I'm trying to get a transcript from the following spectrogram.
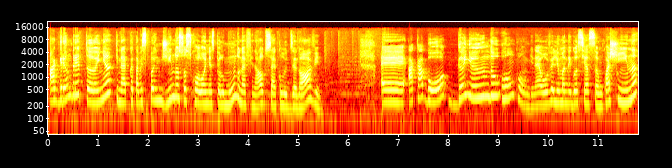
a Grã-Bretanha, que na época estava expandindo as suas colônias pelo mundo, né, final do século XIX, é, acabou ganhando Hong Kong, né? Houve ali uma negociação com a China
